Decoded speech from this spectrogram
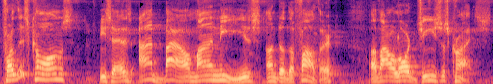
For this cause, he says, I bow my knees unto the Father of our Lord Jesus Christ,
